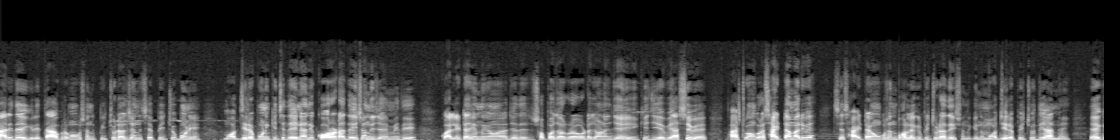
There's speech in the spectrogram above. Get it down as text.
ମାରି ଦେଇକିରି ତା ଉପରେ କ'ଣ କହୁଛନ୍ତି ପିଚୁ ଡାଲିଛନ୍ତି ସେ ପିଚୁ ପୁଣି ମଝିରେ ପୁଣି କିଛି ଦେଇନାହାନ୍ତି କରଟା ଦେଇଛନ୍ତି ଯେ ଏମିତି କ୍ୱାଲିଟିଟା କେମିତି କ'ଣ ଯଦି ସପୋଜ୍ ଗୋଟେ ଜଣେ ଯାଇକି ଯିଏ ବି ଆସିବେ ଫାଷ୍ଟ କ'ଣ କରିବେ ସାଇଡ଼୍ଟା ମାରିବେ ସେ ସାଇଡ଼୍ଟା କ'ଣ କହୁଛନ୍ତି ଭଲକି ପିଚୁଟା ଦେଇଛନ୍ତି କିନ୍ତୁ ମଝିରେ ପିଚୁ ଦିଆ ନାହିଁ ଏକ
